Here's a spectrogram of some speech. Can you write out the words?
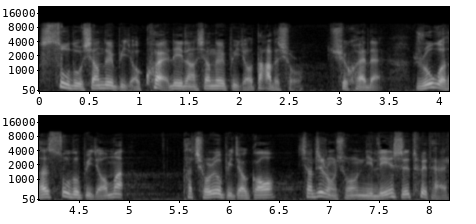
速度相对比较快、力量相对比较大的球去快带。如果它速度比较慢，它球又比较高，像这种球你临时退台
